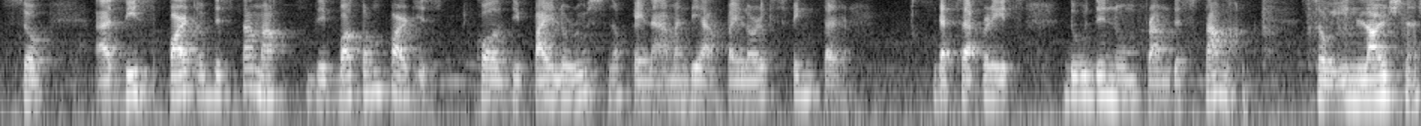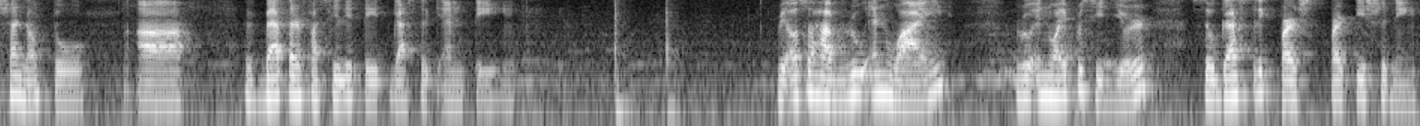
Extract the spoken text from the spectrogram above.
So, uh, this part of the stomach, the bottom part is called the pylorus, no? Kaya naaman diha ang pyloric sphincter that separates duodenum from the stomach. So, enlarge na siya, no? To uh, better facilitate gastric emptying. We also have Roux-en-Y, Roux-en-Y procedure. So gastric par partitioning,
